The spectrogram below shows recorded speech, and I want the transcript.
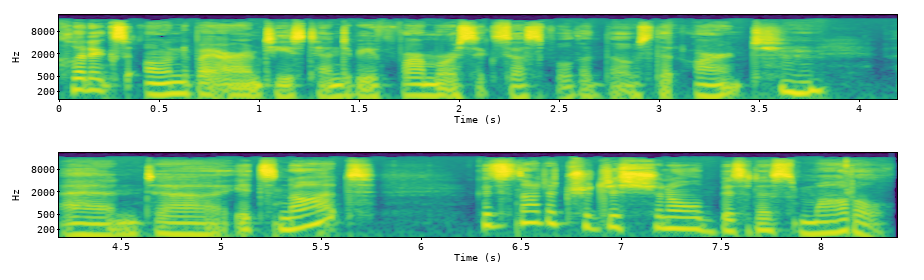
clinics owned by RMTs tend to be far more successful than those that aren't. And uh, it's not because it's not a traditional business model.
